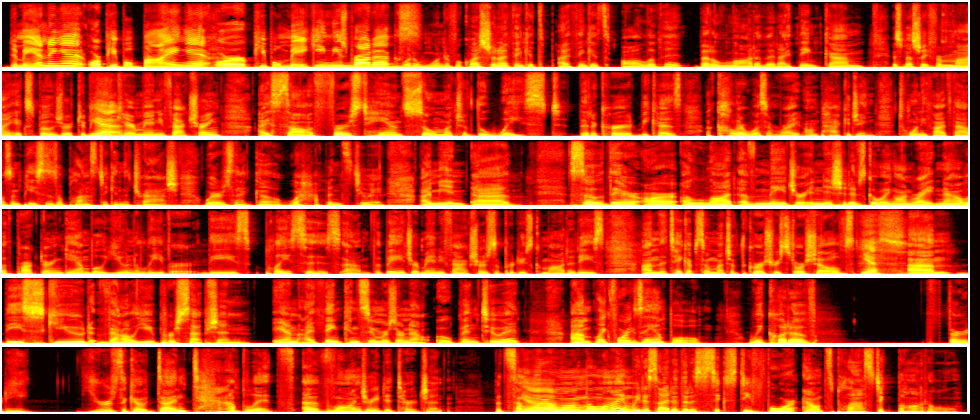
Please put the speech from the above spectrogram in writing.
demanding it or people buying it or people making these Ooh, products? What a wonderful question. I think it's I think it's all of it, but a lot of it I think um, especially from my exposure to beauty Yeah. care manufacturing, I saw firsthand so much of the waste that occurred because a color wasn't right on packaging. 25,000 pieces of plastic in the trash. Where does that go? What happens to it? I mean, uh, so there are a lot of major initiatives going on right now with Procter and Gamble, Unilever, these places, um, the major manufacturers that produce commodities um, that take up so much of the grocery store shelves. yes. Um, the skewed value perception, and I think consumers are now open to it. Um, like for example, we could have thirty years ago done tablets of laundry detergent. But somewhere Yeah. along the line, we decided that a 64 ounce plastic bottle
